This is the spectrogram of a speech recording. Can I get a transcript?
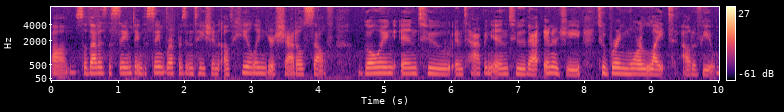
Um, so that is the same thing, the same representation of healing your shadow self, going into and tapping into that energy to bring more light out of you.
